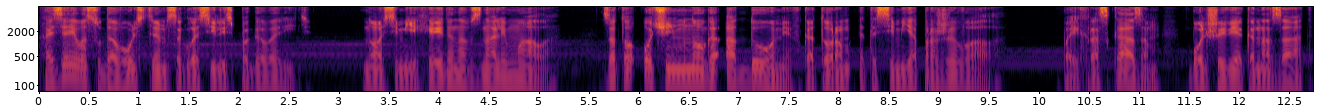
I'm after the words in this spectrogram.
Хозяева с удовольствием согласились поговорить, но о семье Хейденов знали мало, зато очень много о доме, в котором эта семья проживала. По их рассказам, больше века назад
